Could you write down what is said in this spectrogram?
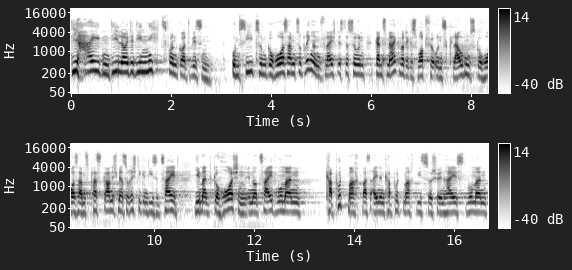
Die Heiden, die Leute, die nichts von Gott wissen, um sie zum Gehorsam zu bringen. Vielleicht ist das so ein ganz merkwürdiges Wort für uns, Glaubensgehorsam. Es passt gar nicht mehr so richtig in diese Zeit. Jemand gehorchen in einer Zeit, wo man kaputt macht, was einen kaputt macht, wie es so schön heißt, wo man,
